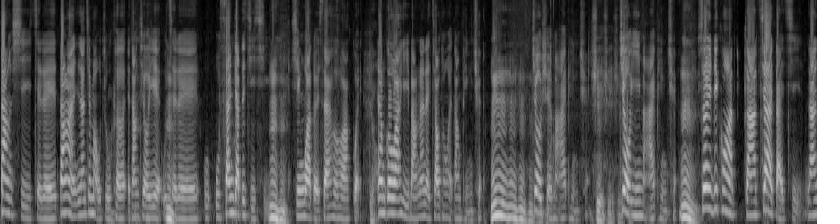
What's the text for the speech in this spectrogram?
当是一个，当然咱即嘛有主科会当就业，有一个有有产业的支持，嗯嗯生活就会使好好过。要毋过我希望咱的交通会当平权，嗯嗯嗯，就学嘛爱平权，是是是，就医嘛爱平权，嗯，所以你看，加这个代志，咱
